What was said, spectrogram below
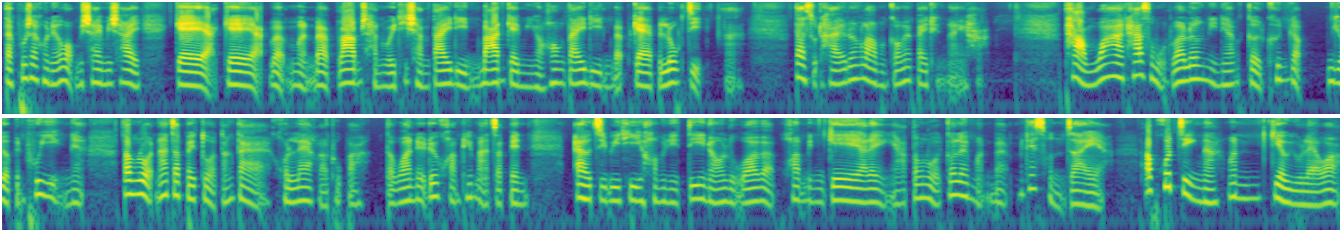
แต่ผู้ชายคนนี้ก็บอกไม่ใช่ไม่ใช่ แกอะแกอะแบบเหมือนแบบล่ามฉันไว้ที่ชั้นใต้ดิน บ้านแกมีห้องใต้ดิน แบบแกเป็นโรคจิตอะแต่สุดท้ายเรื่องราวมันก็ไม่ไปถึงไหนค่ะ ถามว่าถ้าสมมติว่าเรื่องนี้เนี่ยเกิดขึ้นกับเหยื่อเป็นผู้หญิงเนี่ยตำรวจน่าจะไปตรวจตั้งแต่คนแรกแล้วถูกปะแต่ว่าด้วยความที่มันจะเป็น LGBT community เนาะหรือว่าแบบความเป็นเกย์อะไรอย่างเงี้ยตำรวจก็เลยเหมือนแบบไม่ได้สนใจอะ่ะเอาพูดจริงนะ มันเกี่ยวอยู่แล้วอะ่ะ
